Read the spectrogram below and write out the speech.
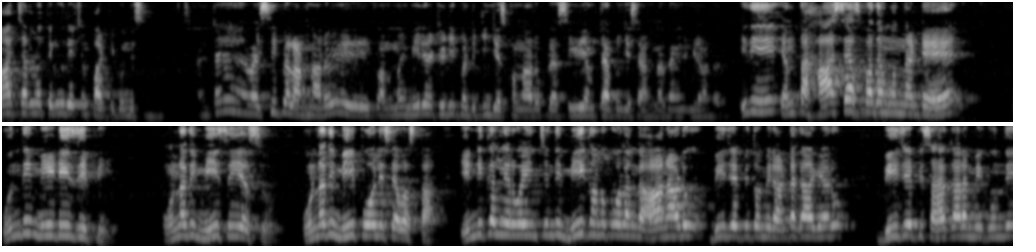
మార్చాలలో తెలుగుదేశం పార్టీకి ఉంది. అంటే వైసీపీలు అంటున్నారు కొంతమంది మీరే టీడీపీ డిగ్గింగ్ చేసుకున్నారు ప్లస్ ఈవీఎం ట్యాపింగ్ చేశారు అంటున్నారు దాని మీరు అంటారు ఇది ఎంత హాస్యాస్పదంగా ఉందంటే ఉంది మీ డీజీపీ ఉన్నది మీ సిఎస్ ఉన్నది మీ పోలీస్ వ్యవస్థ. ఎన్నికలు నిర్వహించింది మీకు అనుకూలంగా ఆనాడు బీజేపీతో మీరు అంటకాగారు బీజేపీ సహకారం మీకు ఉంది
